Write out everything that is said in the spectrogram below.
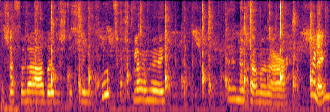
Dus even laden, dus dat ging goed. Ik was blij mee. En nu gaan we naar Marleen.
